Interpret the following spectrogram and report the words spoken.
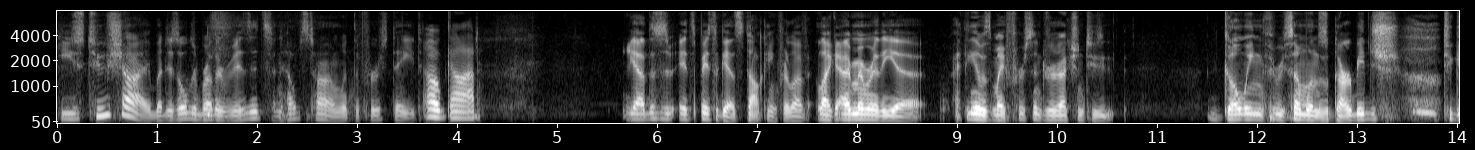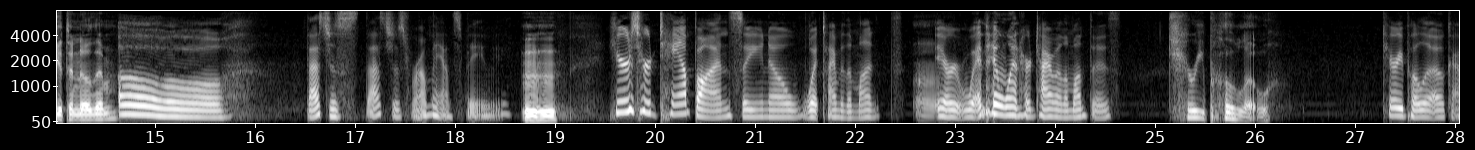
He's too shy, but his older brother visits and helps Tom with the first date. oh god Yeah, this is it's basically a stalking for love. Like I remember the uh I think it was my first introduction to going through someone's garbage to get to know them. oh that's just that's just romance baby Mm-hmm. here's her tampon so you know what time of the month Um, or when when her time of the month is Teri Polo. teri polo okay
